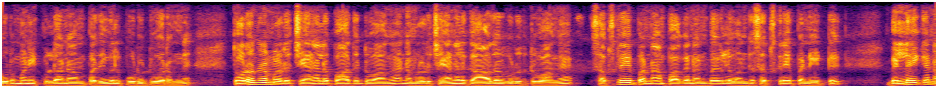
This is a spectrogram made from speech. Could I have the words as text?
ஒரு மணிக்குள்ளே நாம் பதிவுகள் போட்டுட்டு வரோங்க தொடர்ந்து நம்மளோட சேனலை பார்த்துட்டு வாங்க. நம்மளோட சேனலுக்கு ஆதரவு கொடுத்துட்டு வாங்க. சப்ஸ்கிரைப் பண்ணால் பார்க்க நண்பர்களை வந்து சப்ஸ்கிரைப் பண்ணிவிட்டு பெல்லைக்கன்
